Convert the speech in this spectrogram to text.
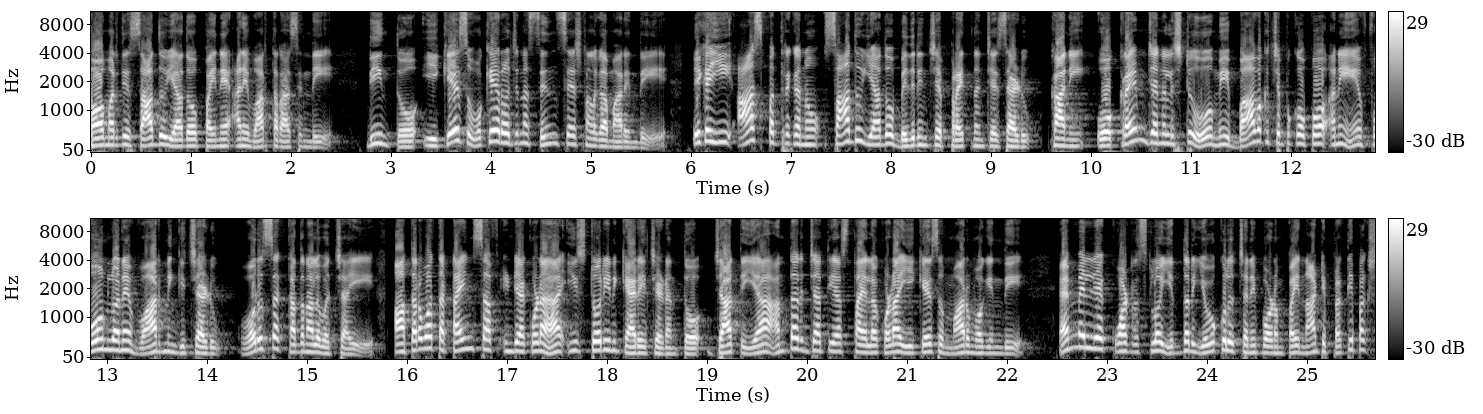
బావమర్ది సాధు యాదవ్ పైనే అని వార్త రాసింది. దీంతో ఈ కేసు ఒకే రోజున సెన్సేషనల్గా మారింది. ఇక ఈ ఆస్పత్రికను సాధు యాదవ్ బెదిరించే ప్రయత్నం చేశాడు. కానీ ఓ క్రైమ్ జర్నలిస్టు మీ బావకు చెప్పుకోపో అని ఫోన్లోనే వార్నింగ్ ఇచ్చాడు. వరుస కథనాలు వచ్చాయి. ఆ తర్వాత టైమ్స్ ఆఫ్ ఇండియా కూడా ఈ స్టోరీని క్యారీ చేయడంతో జాతీయ అంతర్జాతీయ స్థాయిలో కూడా ఈ కేసు మారుమోగింది. ఎమ్మెల్యే క్వార్టర్స్లో ఇద్దరు యువకులు చనిపోవడంపై నాటి ప్రతిపక్ష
